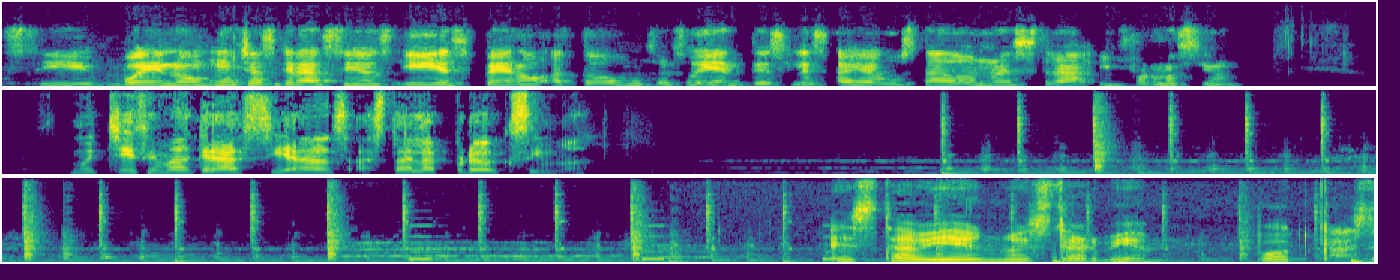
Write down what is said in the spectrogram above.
Sí, bueno, muchas gracias y espero a todos nuestros oyentes les haya gustado nuestra información. Muchísimas gracias. Hasta la próxima. Está bien no estar bien. Podcast.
